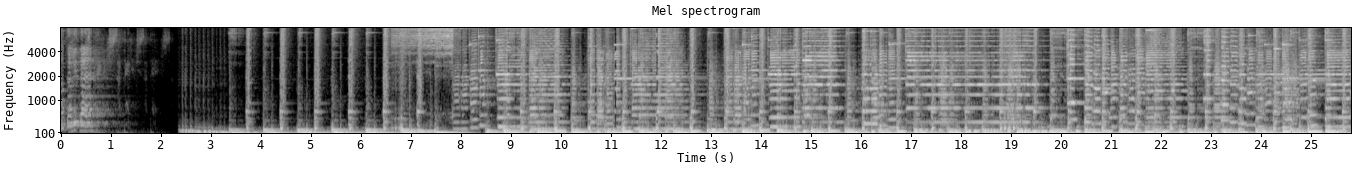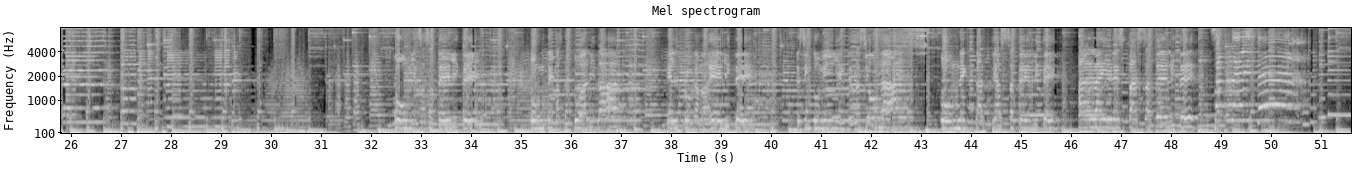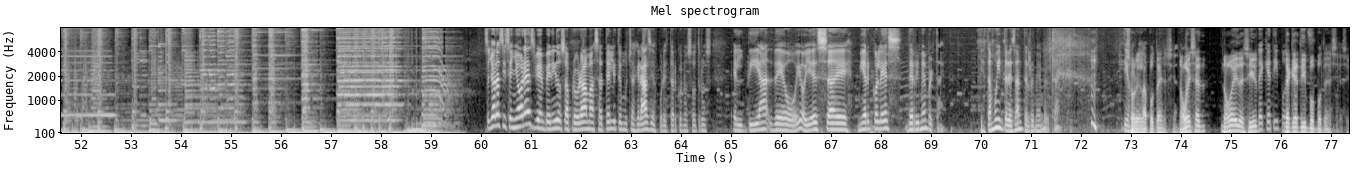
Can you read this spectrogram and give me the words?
Satellite. Señoras y señores, bienvenidos a programa Satélite. Muchas gracias por estar con nosotros el día de hoy. Hoy es eh, miércoles de Remember Time. Y está muy interesante el Remember Time. Dios sobre la potencia. No voy a ser, no voy a decir ¿De qué tipo de de qué potencia? tipo de potencia, sí.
